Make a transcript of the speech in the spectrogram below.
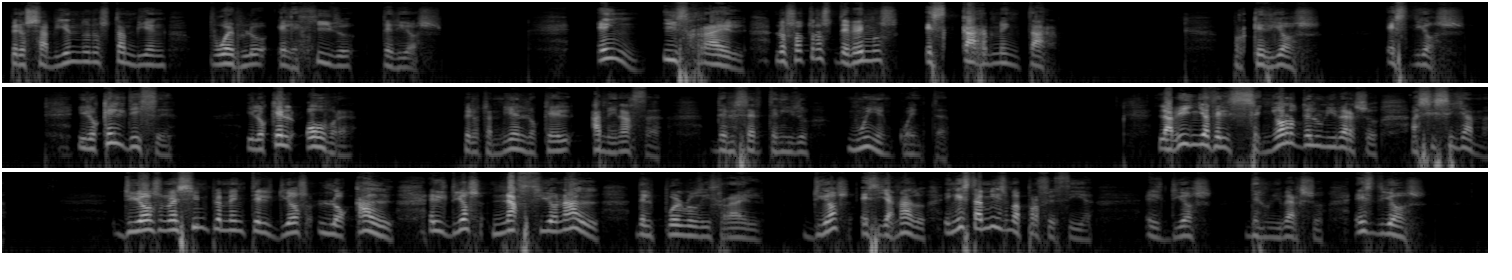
pero sabiéndonos también pueblo elegido de Dios. En Israel nosotros debemos escarmentar, porque Dios es Dios. Y lo que Él dice, y lo que Él obra, pero también lo que Él amenaza, debe ser tenido muy en cuenta. La viña del Señor del universo, así se llama. Dios no es simplemente el Dios local, el Dios nacional del pueblo de Israel. Dios es llamado en esta misma profecía el Dios del universo, es Dios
